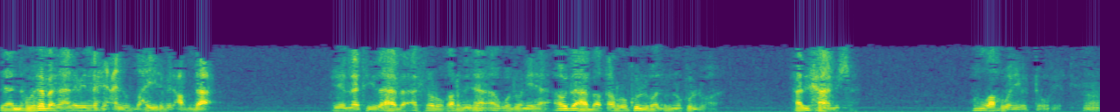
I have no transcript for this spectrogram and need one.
لأنه ثبت عن النهي عن الضحية بالعظباء هي التي ذهب أكثر قرنها أو أذنها أو ذهب القرن كله والأذن كلها هذه حامسة والله ولي التوفيق. نعم.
